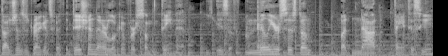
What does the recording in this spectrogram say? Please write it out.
Dungeons and Dragons 5th edition that are looking for something that is a familiar system but not fantasy.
